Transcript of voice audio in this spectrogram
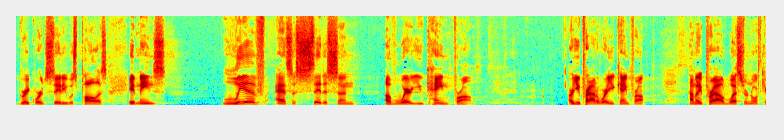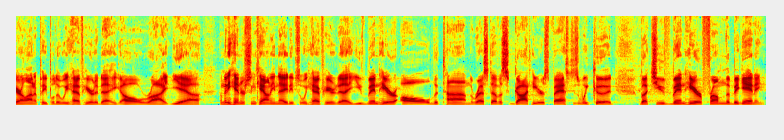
The Greek word city was polis. It means live as a citizen of where you came from. Are you proud of where you came from? Yes. How many proud Western North Carolina people do we have here today? All right, yeah. How many Henderson County natives do we have here today? You've been here all the time. The rest of us got here as fast as we could, but you've been here from the beginning.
